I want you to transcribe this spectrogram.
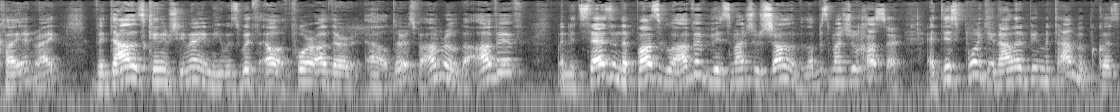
Kayan, right? Vidalis Kenim Shimei, and he was with uh, four other elders. But Amru the Aviv. When it says in the pasuk Aviv bismashu shalom, bismashu chaser. At this point, you're not allowed to be metama because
